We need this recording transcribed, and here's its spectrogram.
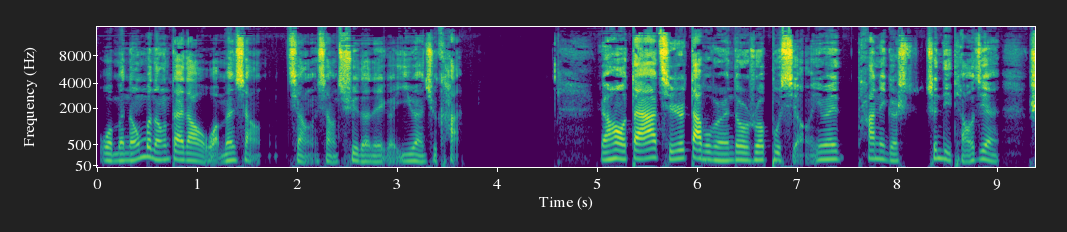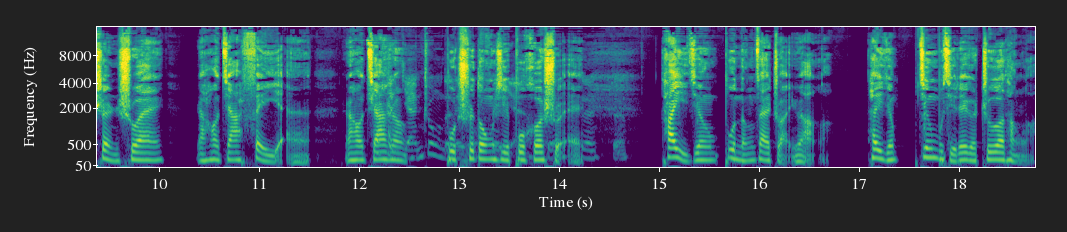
我们能不能带到我们想想想去的那个医院去看？然后大家其实大部分人都是说不行，因为他那个身体条件肾衰，然后加肺炎，然后加上不吃东西不喝水他已经不能再转院了，他已经经不起这个折腾了。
